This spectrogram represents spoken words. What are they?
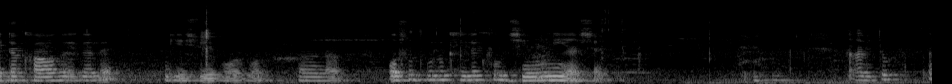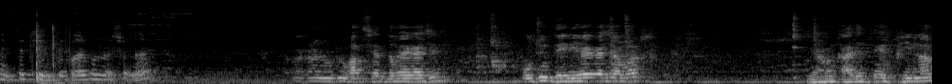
এটা খাওয়া হয়ে গেলে গিয়ে শুয়ে পড়ব। কেননা ওষুধগুলো খেলে খুব ঝিমুনি আসে। আমি তো আমি তো খেলতে পারব না শোনা রুটি ভাত সেদ্ধ হয়ে গেছে। প্রচুর দেরি হয়ে গেছে আমার। যখন কাজের থেকে ফিরলাম,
